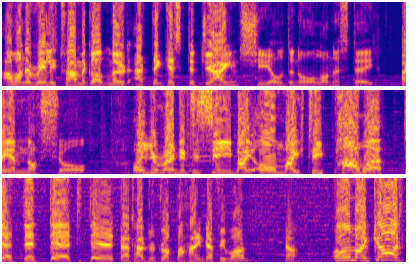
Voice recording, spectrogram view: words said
I want to really try my God mode. I think it's the giant shield in all honesty. I am not sure. Are you ready to see my almighty power? Da, da, da, da. That had to drop behind everyone? No. Oh my god!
